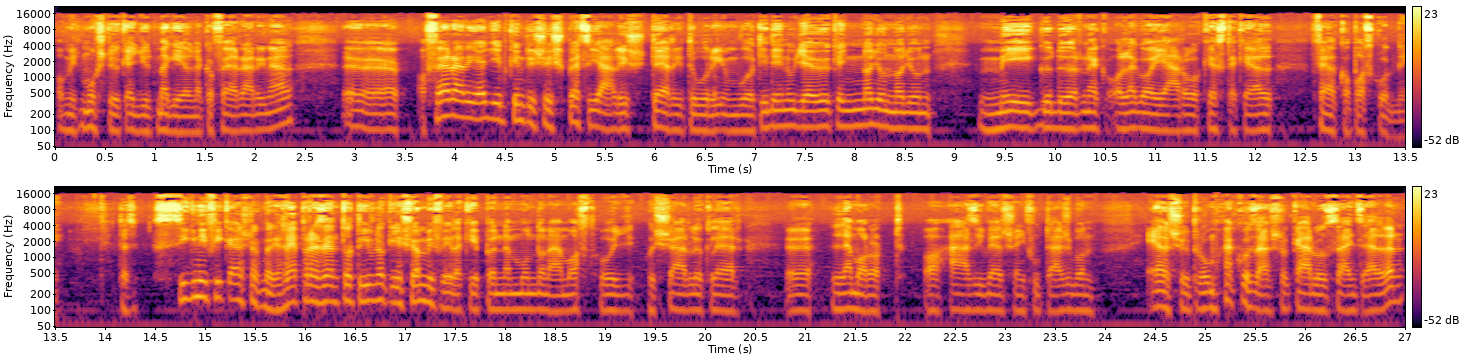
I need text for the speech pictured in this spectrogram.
amit most ők együtt megélnek a Ferrari-nál. A Ferrari egyébként is egy speciális territórium volt idén, ugye ők egy nagyon-nagyon mély gödörnek a legaljáról kezdtek el felkapaszkodni. Tehát szignifikánsnak, meg reprezentatívnak én semmiféleképpen nem mondanám azt, hogy, hogy Charles Leclerc lemaradt a házi versenyfutásban első próbálkozásra Carlos Sainz ellen,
